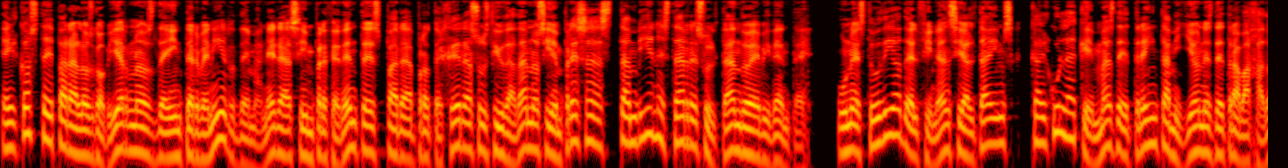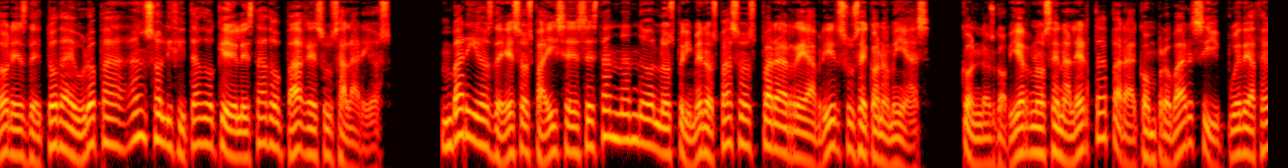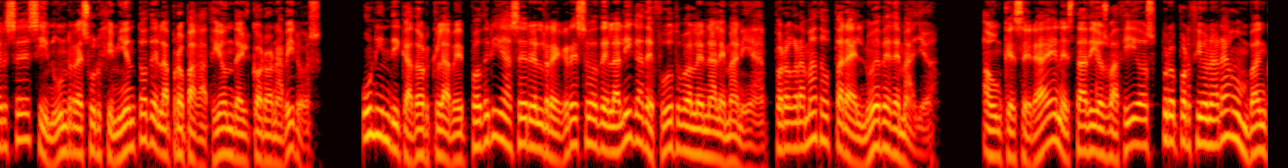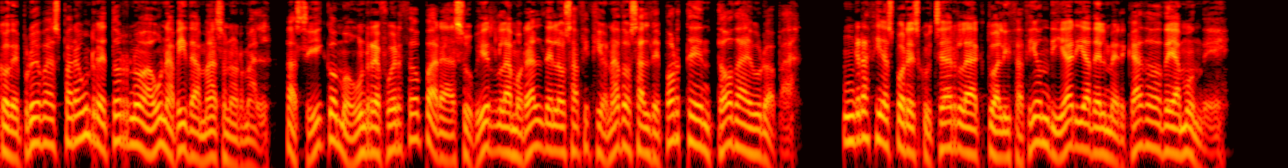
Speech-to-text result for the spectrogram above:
El coste para los gobiernos de intervenir de manera sin precedentes para proteger a sus ciudadanos y empresas también está resultando evidente. Un estudio del Financial Times calcula que más de 30 millones de trabajadores de toda Europa han solicitado que el Estado pague sus salarios. Varios de esos países están dando los primeros pasos para reabrir sus economías, con los gobiernos en alerta para comprobar si puede hacerse sin un resurgimiento de la propagación del coronavirus, un indicador clave podría ser el regreso de la Liga de Fútbol en Alemania, programado para el 9 de mayo. Aunque será en estadios vacíos, proporcionará un banco de pruebas para un retorno a una vida más normal, así como un refuerzo para subir la moral de los aficionados al deporte en toda Europa. Gracias por escuchar la actualización diaria del mercado de Amundi.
